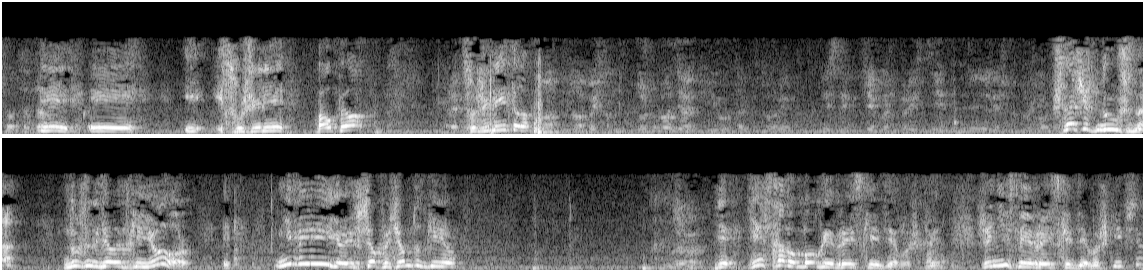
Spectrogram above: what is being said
Что-то да. И, и, и, и служили Балпео, служили идолам. Но, но обычно нужно было делать гиюр так, в то время. Если человек хочет провести э, другого. Что значит нужно? Нужно делать гиюр? Не бери ее, и все. Причем тут гиюр? Е- Есть слава Богу еврейские девушки. Женись на еврейской девушке, и все.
